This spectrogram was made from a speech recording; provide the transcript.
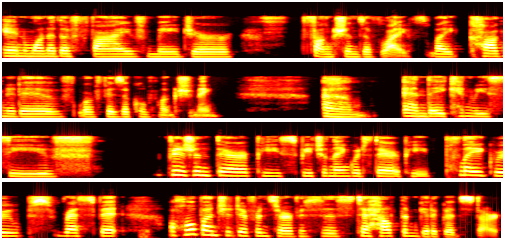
in one of the five major functions of life, like cognitive or physical functioning. Um, and they can receive vision therapy, speech and language therapy, play groups, respite, a whole bunch of different services to help them get a good start.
